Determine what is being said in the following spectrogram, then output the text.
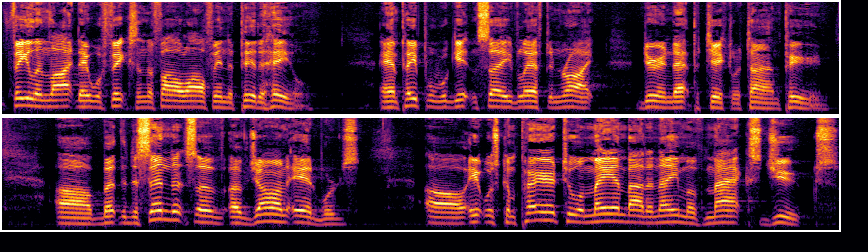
feeling like they were fixing to fall off in the pit of hell and people were getting saved left and right during that particular time period. Uh, but the descendants of, of John Edwards, uh, it was compared to a man by the name of Max Jukes.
